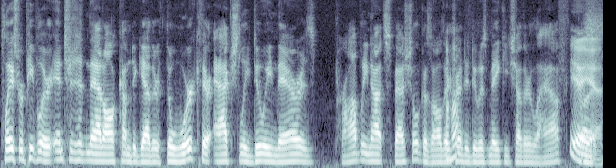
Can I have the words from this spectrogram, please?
place where people are interested in that all come together the work they're actually doing there is probably not special because all they're Uh-huh. trying to do is make each other laugh yeah, but, yeah.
